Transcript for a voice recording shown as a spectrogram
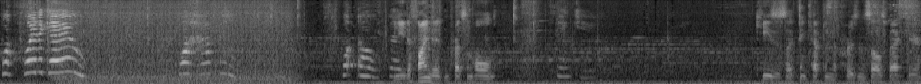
What? Where'd it go? What happened? What? Oh, You need to find it and press and hold. thank you. Keyes is, I think, kept in the prison cells back here.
